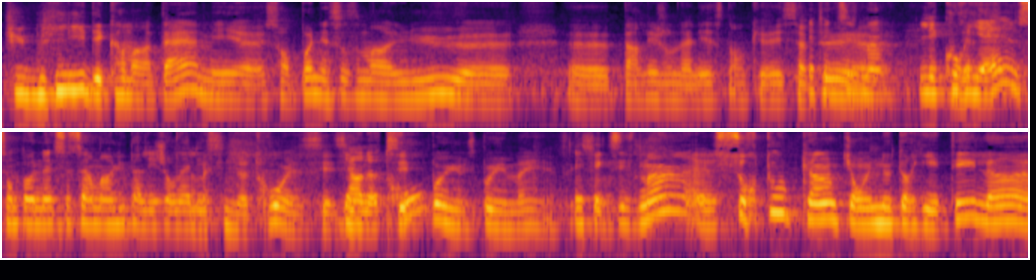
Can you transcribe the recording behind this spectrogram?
publient des commentaires, mais ne euh, sont pas nécessairement lus. Euh, euh, par les journalistes. Donc, euh, ça Effectivement. Peut, les courriels ne sont pas nécessairement lus par les journalistes. Ah, il y en a trop. Il y en a trop. Pas, humain. Effectivement. surtout quand ils ont une notoriété là,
